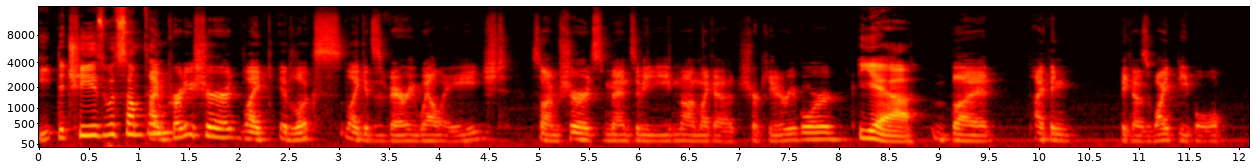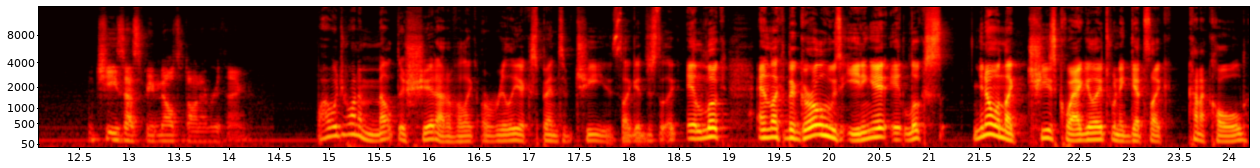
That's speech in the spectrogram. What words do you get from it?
eat the cheese with something? I'm pretty sure like it looks like it's very well aged, so I'm sure it's meant to be eaten on like a charcuterie board. yeah. But I think because white people, cheese has to be melted on everything. Why would you want to melt the shit out of like a really expensive cheese? Like it just like it look and like the girl who's eating it, it looks you know when like cheese coagulates when it gets like kind of cold?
